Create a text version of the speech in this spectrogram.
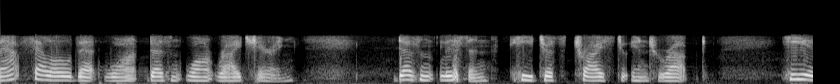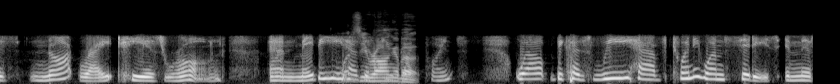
that fellow that want, doesn't want ride sharing doesn't listen. He just tries to interrupt. He is not right. He is wrong, and maybe he What's has he a wrong few about? points. Well, because we have 21 cities in this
